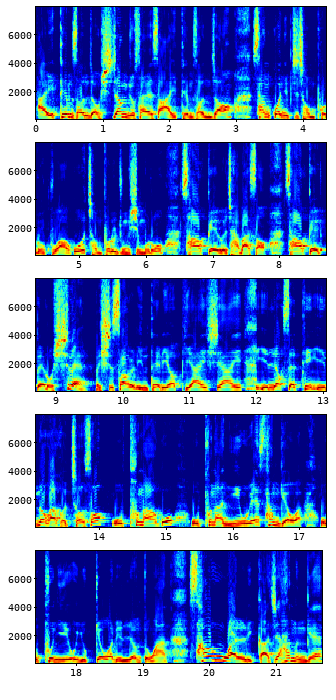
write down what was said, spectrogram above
아이템 선정, 시장 조사에서 아이템 선정, 상권 입지 점포를 구하고 점포를 중심으로 사업 계획을 잡아서 사업 계획대로 실행, 시설, 인테리어, BI, CI, 인력 세팅, 인허가 거쳐서 오픈하고 오픈한 이후에 3개월, 오픈 이후 6개월, 1년 동안 사후 관리까지 하는 게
